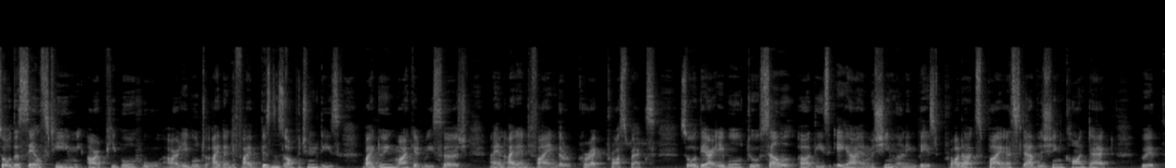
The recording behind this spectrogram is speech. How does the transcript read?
So the sales team are people who are able to identify business opportunities by doing market research and identifying the correct prospects. So they are able to sell uh, these AI and machine learning based products by establishing contact with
